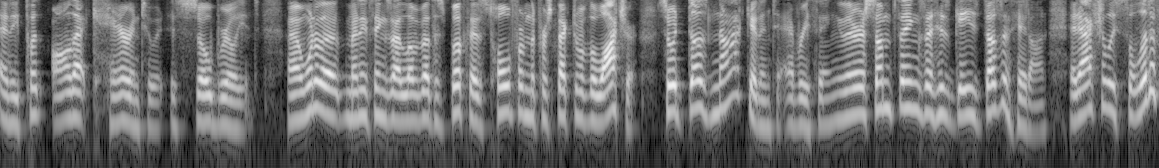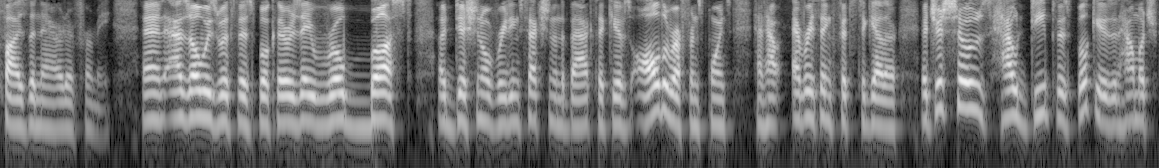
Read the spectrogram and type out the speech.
And he put all that care into it. It's so brilliant. And one of the many things I love about this book that is told from the perspective of the watcher. So it does not get into everything. There are some things that his gaze doesn't hit on. It actually solidifies the narrative for me. And as always with this book, there is a robust additional reading section in the back that gives all the reference points and how everything fits together. It just shows how deep this book is and how much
